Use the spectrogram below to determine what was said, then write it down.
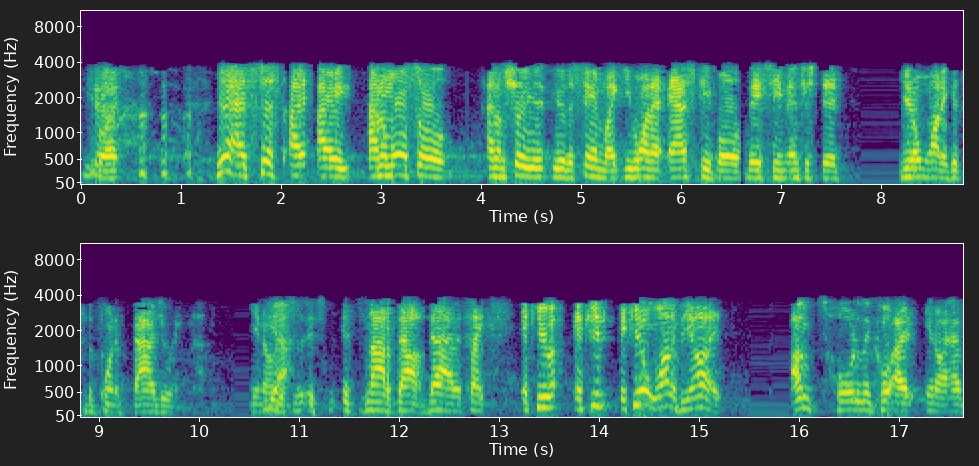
You But- Yeah, it's just I I and I'm also and I'm sure you're, you're the same. Like you want to ask people, they seem interested. You don't want to get to the point of badgering them. You know, Yeah. this is, it's it's not about that. It's like if you if you if you don't want to be on it, I'm totally cool. I you know I have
